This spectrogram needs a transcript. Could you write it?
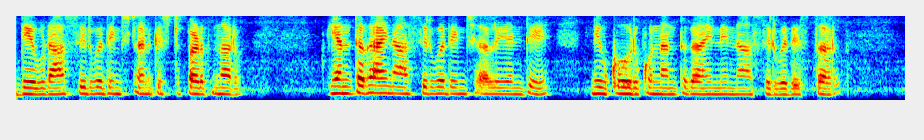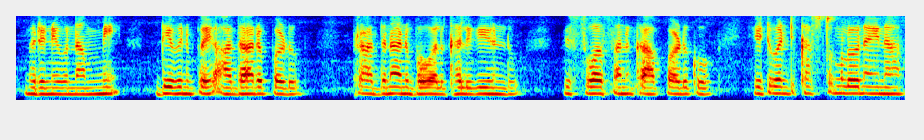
దేవుడు ఆశీర్వదించడానికి ఇష్టపడుతున్నారు. ఎంతగా ఆయన ఆశీర్వదించాలి అంటే నీవు కోరుకున్నంతగా ఆయన నిన్ను ఆశీర్వదిస్తారు. మరి నీవు నమ్మి దేవునిపై ఆధారపడు ప్రార్థన అనుభవాలు కలిగి ఉండు విశ్వాసాన్ని కాపాడుకో. ఎటువంటి కష్టంలోనైనా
